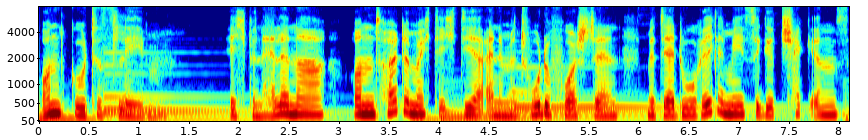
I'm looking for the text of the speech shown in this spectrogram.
und gutes Leben. Ich bin Helena und heute möchte ich dir eine Methode vorstellen, mit der du regelmäßige Check-ins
